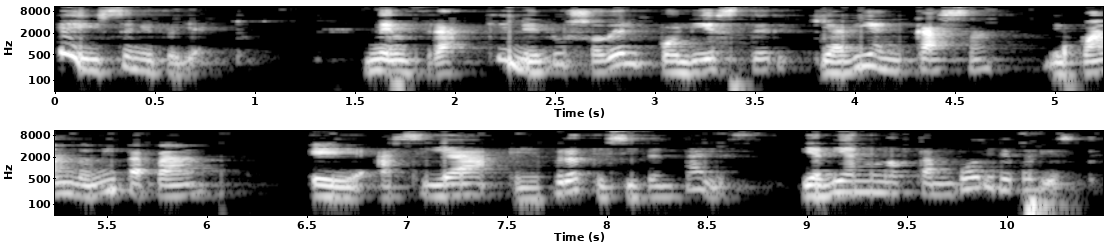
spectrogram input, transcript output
e hice mi proyecto. Me enfrasqué en el uso del poliéster que había en casa de cuando mi papá eh, hacía eh, prótesis dentales y habían unos tambores de poliéster.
